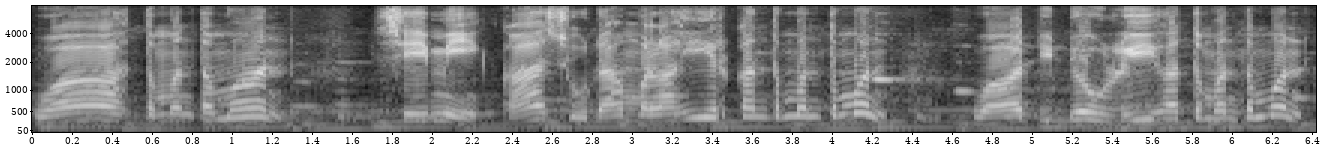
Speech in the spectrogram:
Wah, teman-teman, si Mika sudah melahirkan teman-teman. Wadidaw, lihat teman-teman.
